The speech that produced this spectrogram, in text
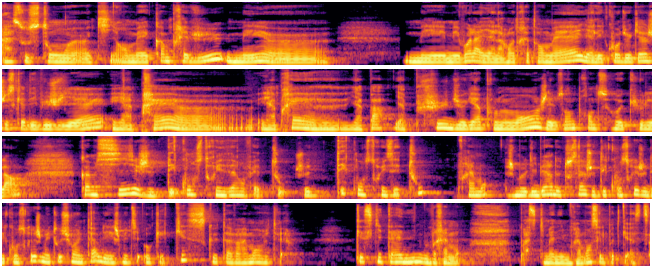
à Souston euh, qui en met comme prévu, mais mais, mais voilà, il y a la retraite en mai, il y a les cours de yoga jusqu'à début juillet, et après, euh, et après, euh, il n'y a pas, il y a plus de yoga pour le moment. J'ai besoin de prendre ce recul-là, comme si je déconstruisais en fait tout. Je déconstruisais tout, vraiment. Je me libère de tout ça, je déconstruis, je déconstruis, je mets tout sur une table et je me dis, ok, qu'est-ce que tu as vraiment envie de faire? Qu'est-ce qui t'anime vraiment? Bah, Ce qui m'anime vraiment, c'est le podcast.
